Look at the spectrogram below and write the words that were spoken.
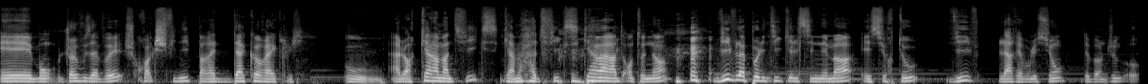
Et bon, je dois vous avouer, je crois que je finis par être d'accord avec lui. Ouh. Alors, camarade fixe, camarade fixe, camarade Antonin, vive la politique et le cinéma, et surtout, vive la révolution de Bong Joon-ho.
